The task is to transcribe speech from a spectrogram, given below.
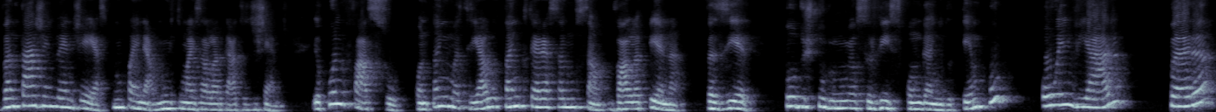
Vantagem do NGS, um painel muito mais alargado de genes. Eu, quando faço, quando tenho material, eu tenho que ter essa noção. Vale a pena fazer todo o estudo no meu serviço com ganho de tempo ou enviar para,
